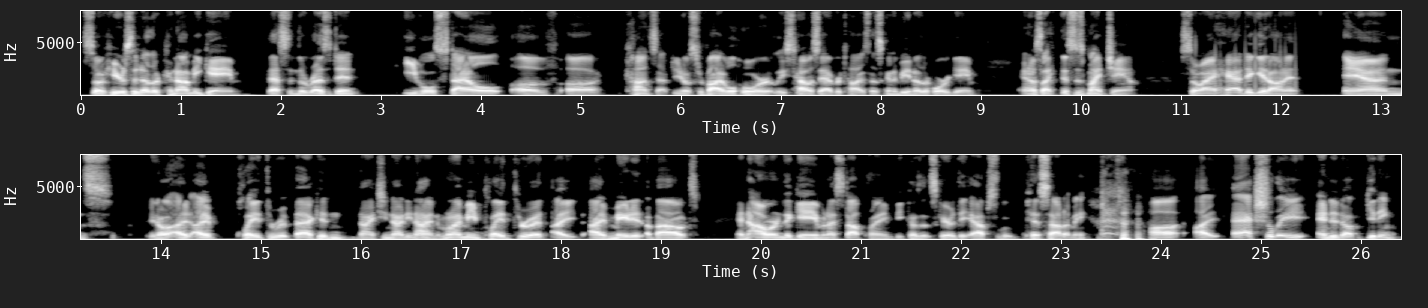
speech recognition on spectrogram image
So here's another Konami game that's in the Resident Evil style of uh, concept, you know, survival horror, at least how it's advertised. That's going to be another horror game. And I was like, this is my jam. So I had to get on it. And you know, I, I played through it back in 1999. And when I mean played through it, I, I made it about an hour into the game and I stopped playing because it scared the absolute piss out of me. uh, I actually ended up getting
